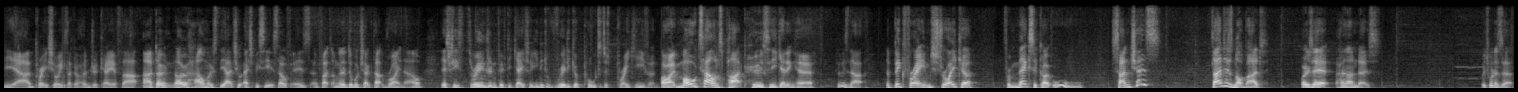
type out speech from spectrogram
Yeah, I'm pretty sure he's like 100k if that. I don't know how much the actual SBC itself is. In fact, I'm going to double check that right now. The SBC is 350k, so you need a really good pool to just break even. All right, Motown's pack. Who's he getting here? Who is that? The big frame striker from Mexico. Ooh, Sanchez? Sanchez is not bad. Or is it Hernandez? Which one is it?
